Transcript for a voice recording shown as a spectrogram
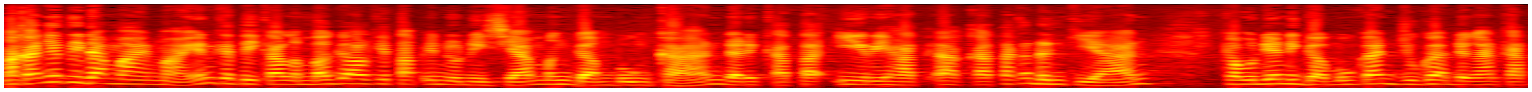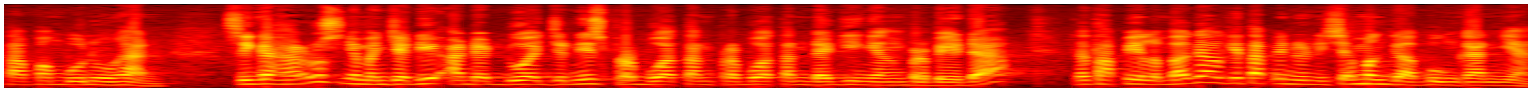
Makanya tidak main-main ketika Lembaga Alkitab Indonesia menggabungkan dari kata iri hati, uh, kata kedengkian, kemudian digabungkan juga dengan kata pembunuhan. Sehingga harusnya menjadi ada dua jenis perbuatan-perbuatan daging yang berbeda, tetapi Lembaga Alkitab Indonesia menggabungkannya.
